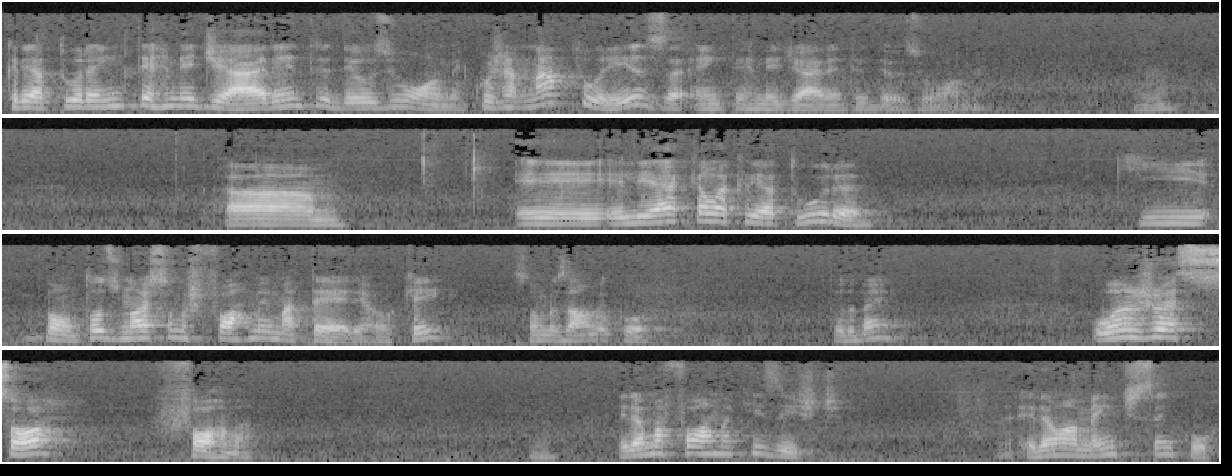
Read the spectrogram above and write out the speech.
criatura intermediária entre Deus e o homem, cuja natureza é intermediária entre Deus e o homem. Né? ele é aquela criatura que, bom, todos nós somos forma e matéria, ok? Somos alma e corpo. Tudo bem? O anjo é só forma. Ele é uma forma que existe. Ele é uma mente sem corpo.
